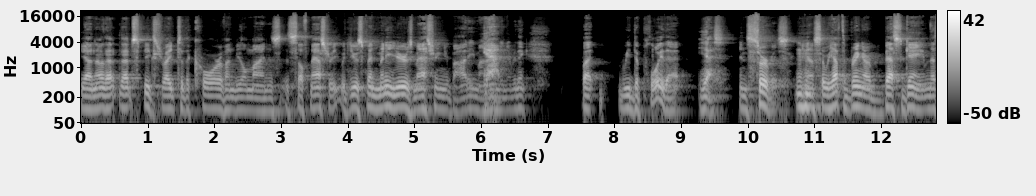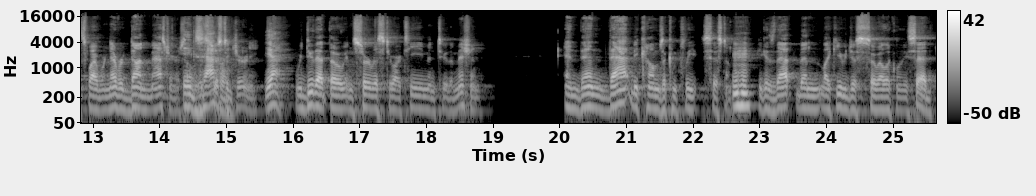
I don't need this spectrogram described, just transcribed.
Yeah, no, that, that speaks right to the core of Unbeatable Mind is, is self-mastery. Would you spend many years mastering your body, mind, Yeah. and everything? But we deploy that Yes, in service. You Mm-hmm. know, so we have to bring our best game. That's why we're never done mastering ourselves. Exactly. It's just a journey. yeah, We do that though in service to our team and to the mission. And then that becomes a complete system Mm-hmm. because that then, like you just so eloquently said,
